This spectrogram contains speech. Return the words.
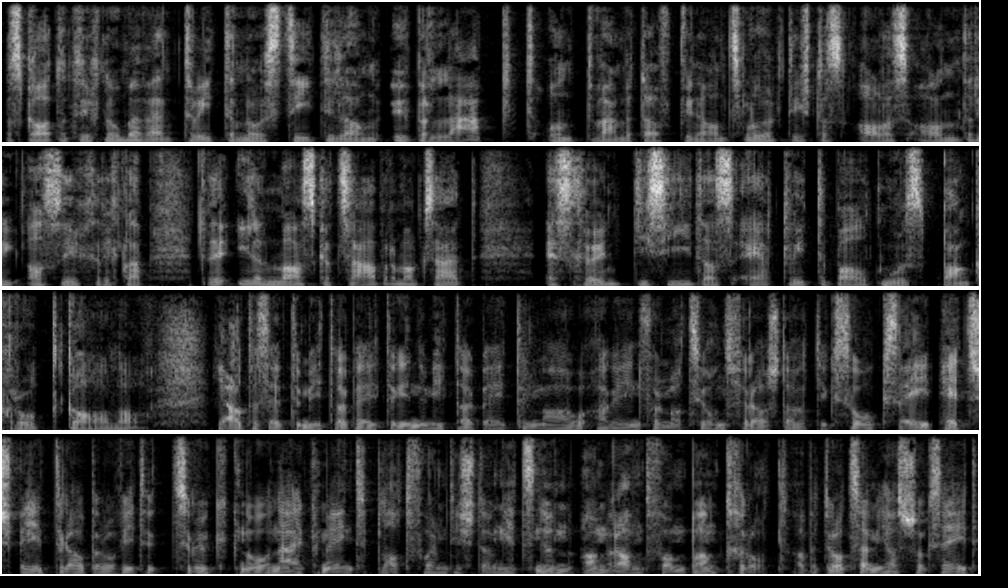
Das geht natürlich nur, wenn Twitter noch eine Zeit lang überlebt. Und wenn man da auf die Finanzen schaut, ist das alles andere als sicher. Ich glaube, Elon Musk hat selber mal gesagt, es könnte sein, dass er Twitter bald muss bankrott gehen lassen. Ja, das hat der Mitarbeiterinnen und Mitarbeiter mal an einer Informationsveranstaltung so gesagt, hat es später aber auch wieder zurückgenommen und gemeint, die Plattform die stehen jetzt nicht mehr am Rand vom Bankrott. Aber trotzdem, ich habe es schon gesagt,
